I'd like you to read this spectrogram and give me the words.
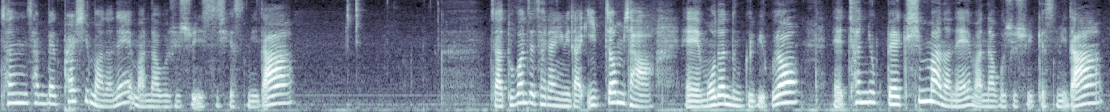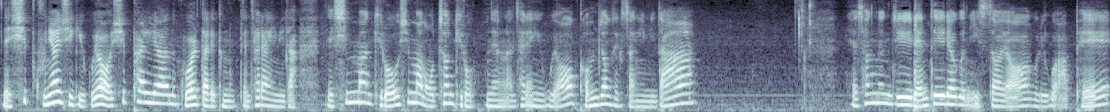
1,380만원에 만나보실 수 있으시겠습니다. 자, 두 번째 차량입니다. 2.4 예, 모던 등급이고요. 네, 1610만원에 만나보실 수 있겠습니다. 네, 19년식이고요. 18년 9월달에 등록된 차량입니다. 네, 10만 킬로, 10만 5천 킬로 운행을 한 차량이고요. 검정 색상입니다. 네, 성능지 렌트 이력은 있어요. 그리고 앞에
